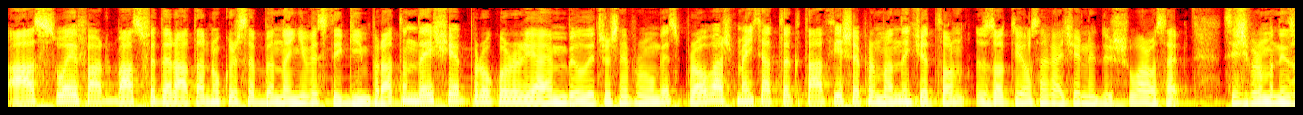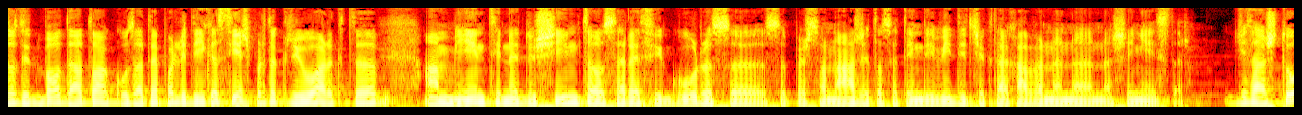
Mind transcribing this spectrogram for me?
as UEFA as Federata nuk është se bënë ndonjë investigim për atë ndeshje, prokuroria e mbylli çështjen për mungesë provash, megjithatë këta thjesht e përmendin që thonë zoti Josa ka qenë i dyshuar ose siç i përmendin zotit Boda ato akuzat e politikës thjesht për të krijuar këtë ambientin e dyshimtë ose rreth figurës së, së personazhit ose të individit që këta kanë vënë në në shënjestër. Gjithashtu,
